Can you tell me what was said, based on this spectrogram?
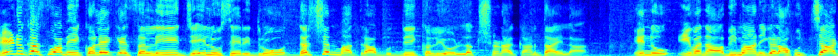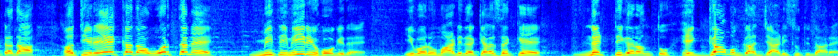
ರೇಣುಕಾಸ್ವಾಮಿ ಕೊಲೆ ಕೇಸಲ್ಲಿ ಜೈಲು ಸೇರಿದ್ರು, ದರ್ಶನ್ ಮಾತ್ರ ಬುದ್ಧಿ ಕಲಿಯೋ ಲಕ್ಷಣ ಕಾಣ್ತಾ ಇಲ್ಲ. ಇನ್ನು ಇವನ ಅಭಿಮಾನಿಗಳ ಹುಚ್ಚಾಟದ ಅತಿರೇಕದ ವರ್ತನೆ ಮಿತಿ ಮೀರಿ ಹೋಗಿದೆ. ಇವರು ಮಾಡಿದ ಕೆಲಸಕ್ಕೆ ನೆಟ್ಟಿಗರಂತೂ ಹೆಗ್ಗಾಮುಗ್ಗ ಜಾಡಿಸುತ್ತಿದ್ದಾರೆ.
